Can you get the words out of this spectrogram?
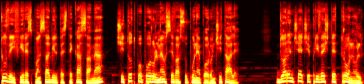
Tu vei fi responsabil peste casa mea și tot poporul meu se va supune poruncii tale. Doar în ceea ce privește tronul,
